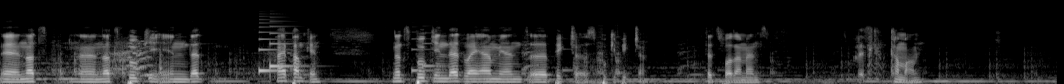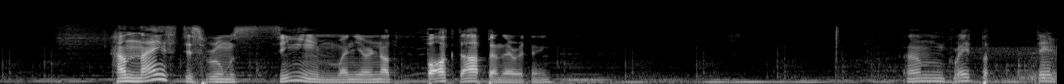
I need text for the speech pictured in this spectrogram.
Uh, not uh, not spooky in that. Hi, pumpkin. Not spooky in that way. I meant uh, picture, spooky picture. That's what I meant. Let's come on. How nice these rooms seem when you're not fogged up and everything. Um, great, but there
